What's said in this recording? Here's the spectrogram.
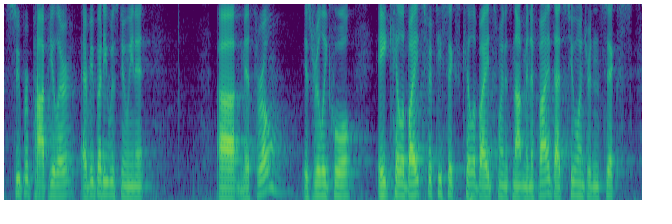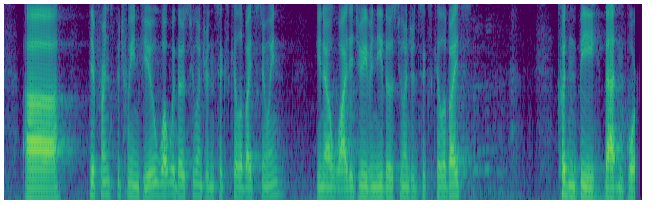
Super popular. Everybody was doing it. Uh, Mithril is really cool. 8 kilobytes, 56 kilobytes when it's not minified. That's 206 uh, difference between Vue. What were those 206 kilobytes doing? You know, why did you even need those 206 kilobytes? Couldn't be that important.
